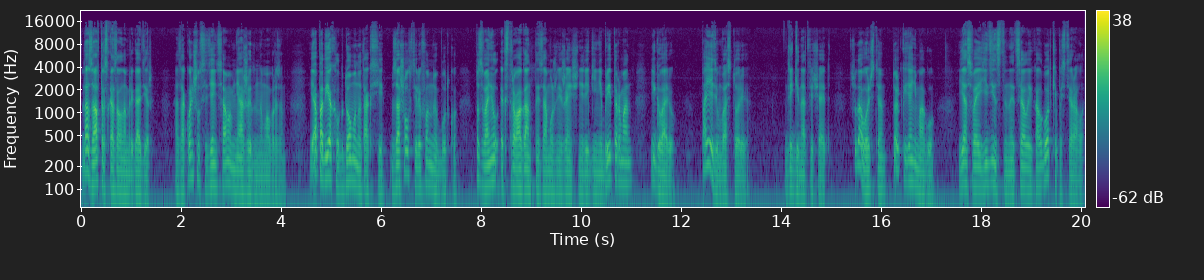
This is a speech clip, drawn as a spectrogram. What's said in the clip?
«До завтра», — сказал нам бригадир. А закончился день самым неожиданным образом. Я подъехал к дому на такси, зашел в телефонную будку, позвонил экстравагантной замужней женщине Регине Бриттерман и говорю «Поедем в Асторию». Регина отвечает «С удовольствием, только я не могу. Я свои единственные целые колготки постирала.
